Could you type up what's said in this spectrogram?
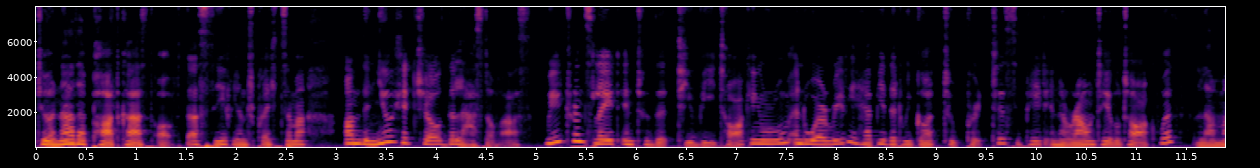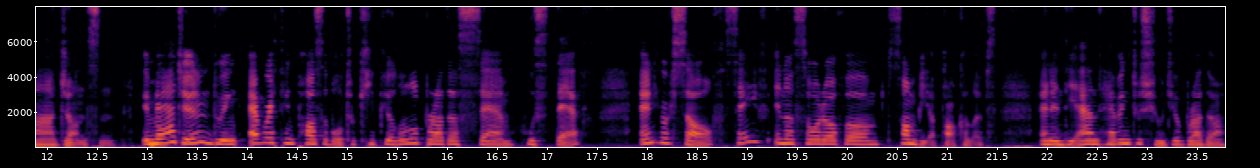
to another podcast of Das Seriensprechzimmer on the new hit show The Last of Us. We translate into the TV talking room and we're really happy that we got to participate in a roundtable talk with Lamar Johnson. Imagine doing everything possible to keep your little brother Sam, who's deaf, and yourself safe in a sort of a zombie apocalypse, and in the end having to shoot your brother.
